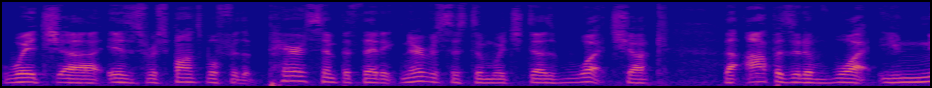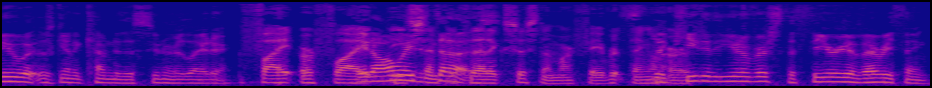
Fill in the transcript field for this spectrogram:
which uh, is responsible for the parasympathetic nervous system, which does what, Chuck? The opposite of what? You knew it was going to come to this sooner or later. Fight or flight. It always the sympathetic does. system, our favorite thing on the earth. key to the universe, the theory of everything.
